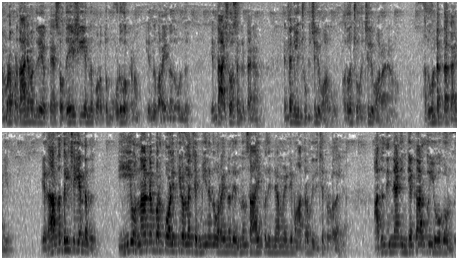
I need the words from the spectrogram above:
നമ്മുടെ പ്രധാനമന്ത്രിയൊക്കെ സ്വദേശി എന്ന് പുറത്ത് ബോർഡ് വെക്കണം എന്ന് പറയുന്നത് കൊണ്ട് എന്ത് ആശ്വാസം കിട്ടാനാണ്? എന്തെങ്കിലും ചുടിച്ചിൽ മാറുമോ അതോ ചൊറിച്ചിൽ മാറാനാണോ? അതുകൊണ്ട് എന്താ കാര്യം? യഥാർത്ഥത്തിൽ ചെയ്യേണ്ടത് ഈ ഒന്നാം നമ്പർ ക്വാളിറ്റിയുള്ള ചെമ്മീൻ എന്ന് പറയുന്നത് എന്നും സായിപ്പ് തിന്നാൻ വേണ്ടി മാത്രം വിധിച്ചിട്ടുള്ളതല്ല. അത് തിന്നാൻ ഇന്ത്യക്കാർക്കും യോഗമുണ്ട്.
